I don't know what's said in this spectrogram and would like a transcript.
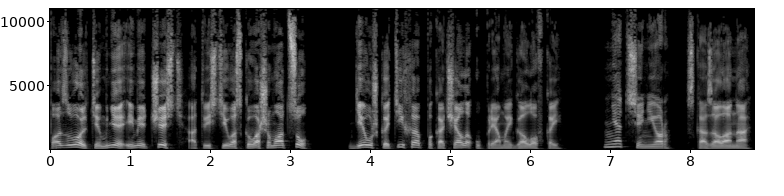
позвольте мне иметь честь отвести вас к вашему отцу. Девушка тихо покачала упрямой головкой. — Нет, сеньор, — сказала она.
